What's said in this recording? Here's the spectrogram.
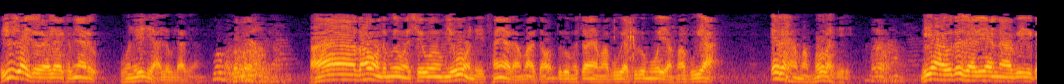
ဘိဆိုင်ဆိုတာလဲခင်ဗျားတို့ ဝင်လေးကြအလုပ်လားဗျာမှန်ပါပါအာသောင်းအောင်သမီးဝင်ဆေဝင်မျိုးဝင်နေထမ်းရတာမှတော့သူတို့မစားရမှာပူရသူတို့မဝဲရမှာပူရအဲ့ဒါမှမောပါသေးတယ်မှန်ပါပါဒီဟာကိုသစ္စာတရားနာပြီးဒီက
